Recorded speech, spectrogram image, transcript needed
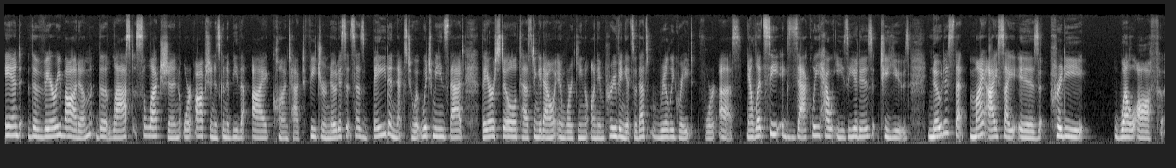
and the very bottom, the last selection or option is going to be the eye contact feature. Notice it says beta next to it, which means that they are still testing it out and working on improving it. So that's really great for us. Now let's see exactly how easy it is to use. Notice that my eyesight is pretty well off.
